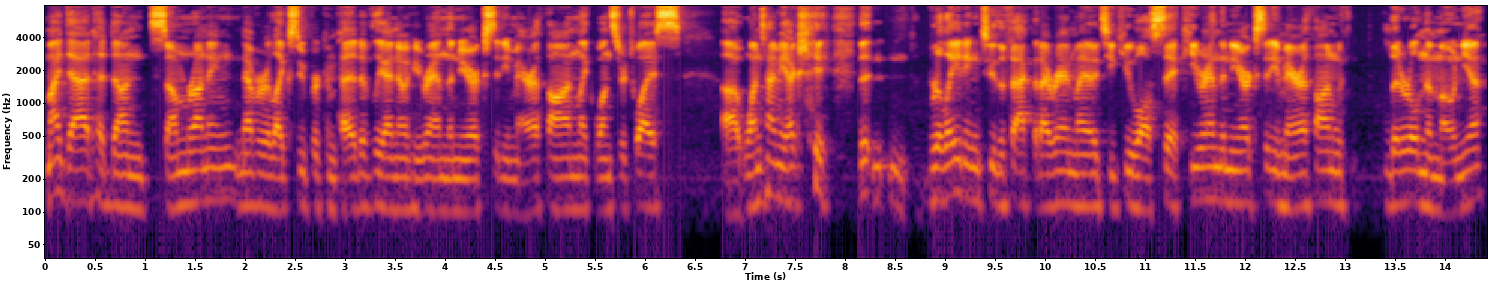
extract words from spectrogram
My dad had done some running, never like super competitively. I know he ran the New York City Marathon like once or twice. Uh, one time he actually, relating to the fact that I ran my OTQ while sick, he ran the New York City Marathon with literal pneumonia.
